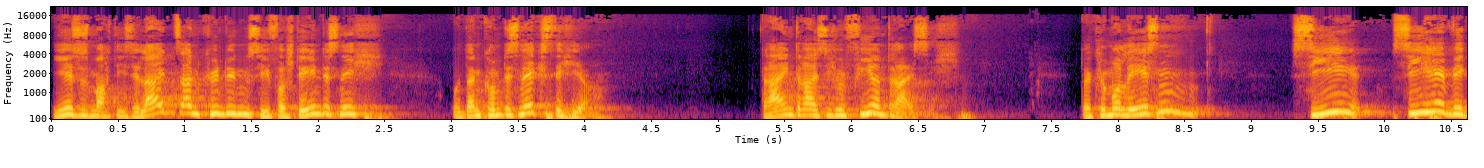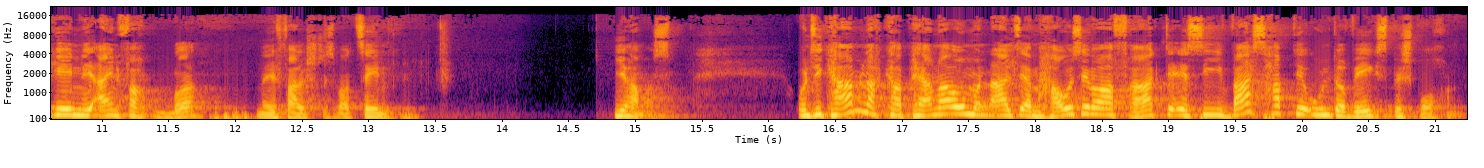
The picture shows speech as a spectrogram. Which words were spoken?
Jesus macht diese Leidensankündigung, sie verstehen das nicht. Und dann kommt das nächste hier. 33 und 34. Da können wir lesen, sie, siehe, wir gehen einfach, boah, nee, falsch, das war 10. Hier haben wir's. Und sie kamen nach Kapernaum und als er im Hause war, fragte er sie, was habt ihr unterwegs besprochen?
